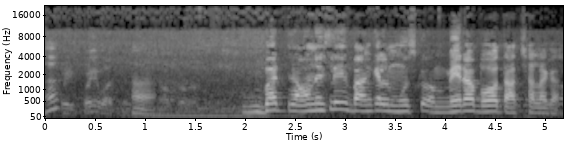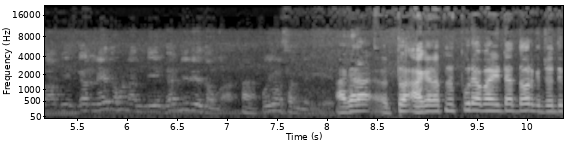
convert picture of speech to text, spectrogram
हाँ कोई कोई बात नहीं हाँ no problem but honestly uncle मुझको मेरा बहुत अच्छा लगा आप ये घर ले दो ना ये घर नहीं दे दूंगा हाँ। कोई मसला नहीं है আগার তো আগার আপনার পুরো বাড়িটা দরকার যদি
